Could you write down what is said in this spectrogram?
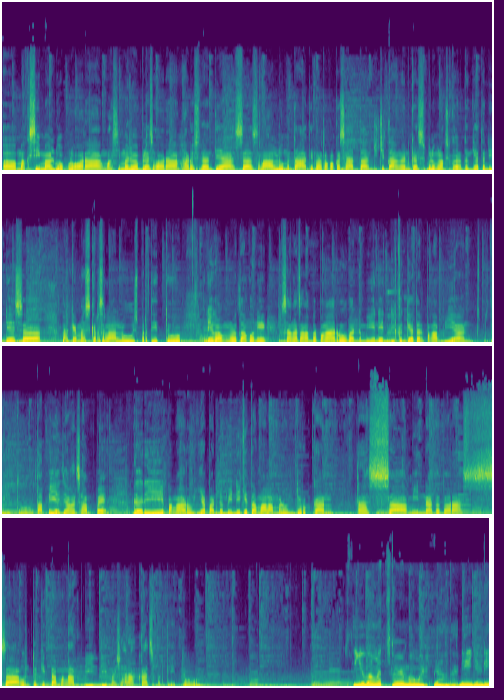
uh, maksimal 20 orang, maksimal 15 orang harus nantiasa selalu mentaati protokol kesehatan, cuci tangan kan sebelum melakukan kegiatan di desa, pakai masker selalu seperti itu. Jadi kalau menurut aku nih sangat-sangat berpengaruh pandemi ini di kegiatan pengabdian seperti itu. Tapi ya jangan sampai dari pengaruhnya pandemi ini kita malah melunturkan rasa minat atau rasa untuk kita mengabdi di masyarakat seperti itu. Setuju banget sama yang Bang Warid bilang tadi. Jadi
